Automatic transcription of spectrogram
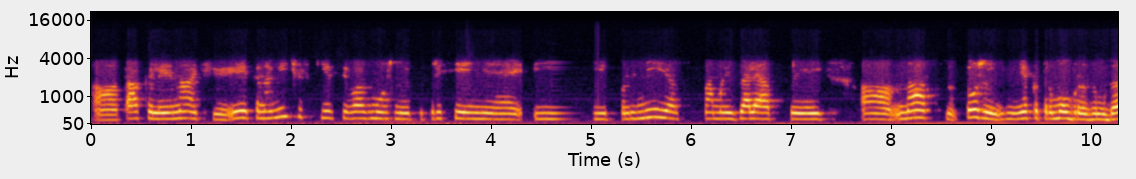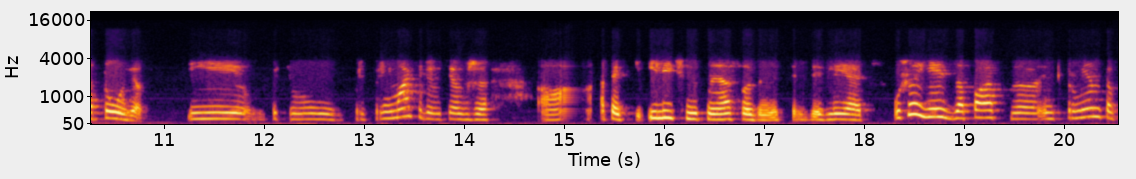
э, так или иначе, и экономические всевозможные потрясения, и, и с самоизоляцией э, нас тоже некоторым образом готовят. И почему предприниматели у тех же а, опять-таки, и личностные особенности людей влияют. Уже есть запас э, инструментов,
